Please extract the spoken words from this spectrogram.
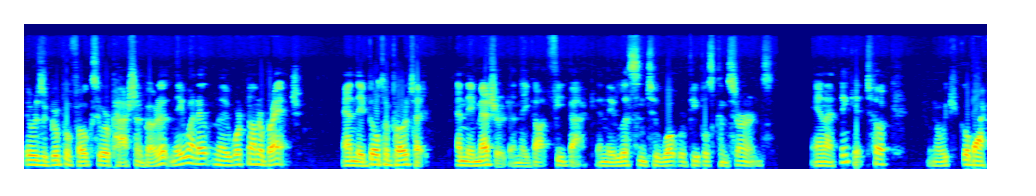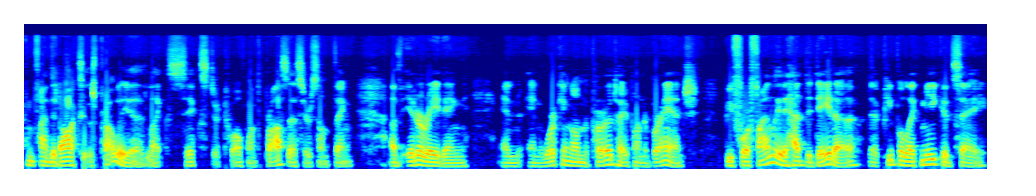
there was a group of folks who were passionate about it and they went out and they worked on a branch and they built a prototype and they measured and they got feedback and they listened to what were people's concerns. And I think it took, you know, we could go back and find the docs. It was probably a like six to 12 month process or something of iterating and, and working on the prototype on a branch before finally they had the data that people like me could say,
